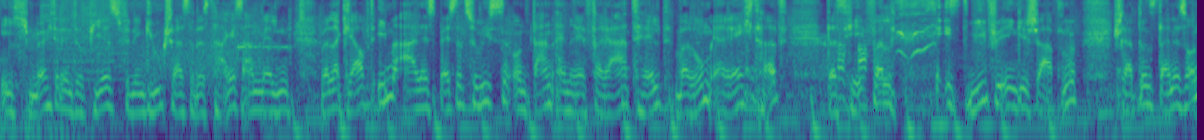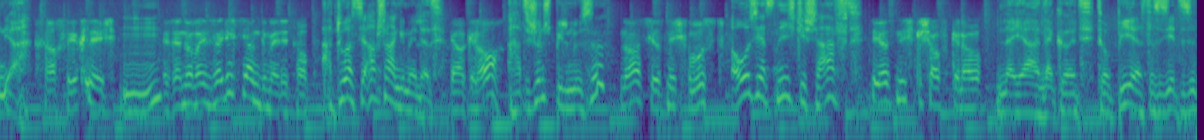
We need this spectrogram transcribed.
ich möchte den Tobias für den Klugscheißer des Tages anmelden, weil er glaubt, immer alles besser zu wissen und dann ein Referat hält, warum er recht hat. Das Heferl ist wie für ihn geschaffen, schreibt uns deine Sonja. Ach, wirklich? Mhm. Das ist ja nur, weil weil ich sie angemeldet habe. Ah, du hast sie auch schon angemeldet. Ja, genau. Hat sie schon spielen müssen? Na, sie hat nicht gewusst. Oh, sie hat es nicht geschafft. Sie hat es nicht geschafft, genau. Naja, na gut, Tobias, das ist jetzt also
